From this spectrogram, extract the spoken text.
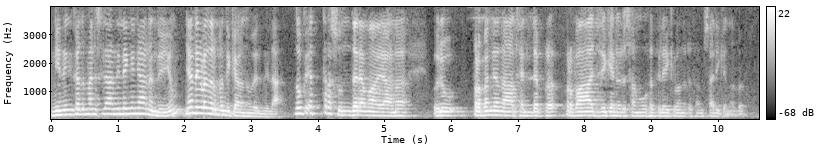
ഇനി നിങ്ങൾക്ക് അത് മനസ്സിലാകുന്നില്ലെങ്കിൽ ഞാൻ എന്ത് ചെയ്യും? ഞാൻ നിങ്ങളെ നിർബന്ധിക്കാനൊന്നും വരുന്നില്ല. നോക്കൂ എത്ര സുന്ദരമായാണ് ഒരു പ്രപഞ്ചനാഥന്റെ പ്ര- പ്രവാചകൻ ഒരു സമൂഹത്തിലേക്ക് വന്നിട്ട് സംസാരിക്കുന്നത്.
